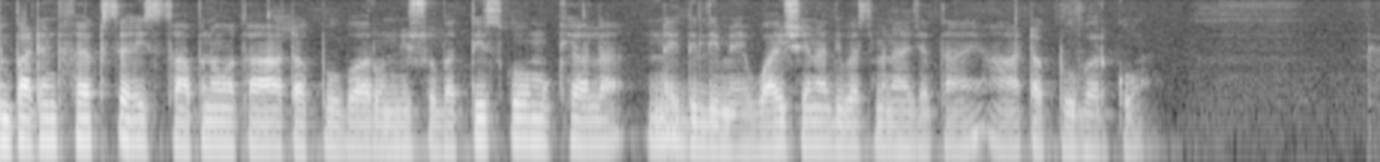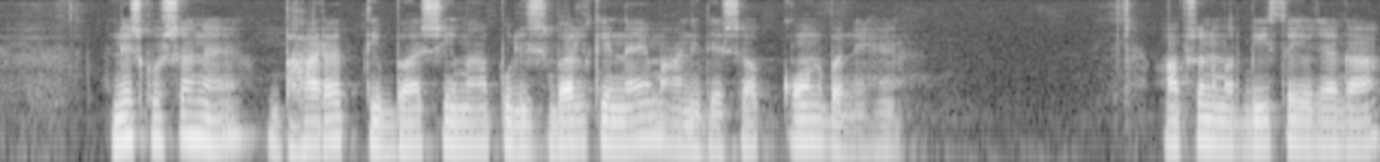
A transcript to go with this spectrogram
इंपॉर्टेंट फैक्ट्स है स्थापना हुआ था आठ अक्टूबर 1932 को। मुख्यालय नई दिल्ली में वायुसेना दिवस मनाया जाता है आठ अक्टूबर को। नेक्स्ट क्वेश्चन है, भारत तिब्बत सीमा पुलिस बल के नए महानिदेशक कौन बने हैं? ऑप्शन नंबर बी सही हो जाएगा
